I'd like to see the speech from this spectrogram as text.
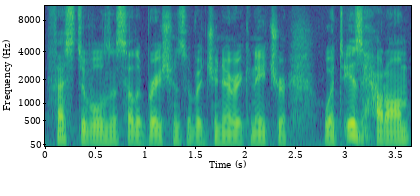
festivals and celebrations of a generic nature. What is haram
